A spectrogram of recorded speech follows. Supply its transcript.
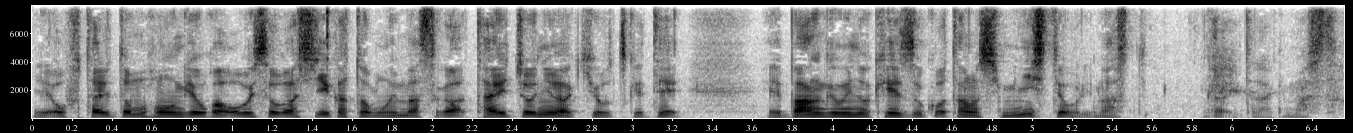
えーお二人とも本業がお忙しいかと思いますが体調には気をつけてえー番組の継続を楽しみにしております。といただきました。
